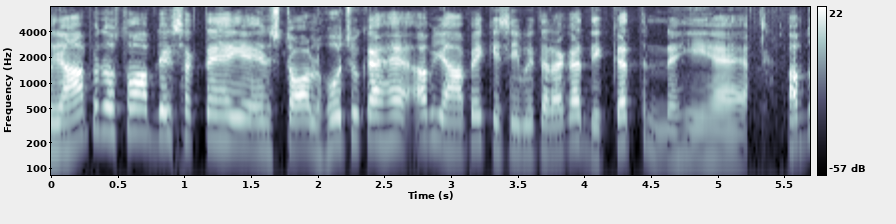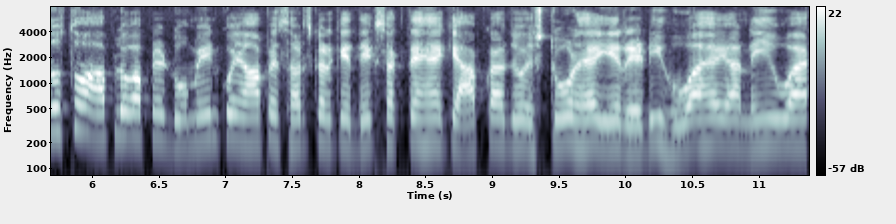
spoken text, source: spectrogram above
तो यहाँ पे दोस्तों आप देख सकते हैं, ये इंस्टॉल हो चुका है। अब यहाँ पे किसी भी तरह का दिक्कत नहीं है। अब दोस्तों आप लोग अपने डोमेन को यहाँ पे सर्च करके देख सकते हैं कि आपका जो स्टोर है, ये रेडी हुआ है या नहीं हुआ है।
